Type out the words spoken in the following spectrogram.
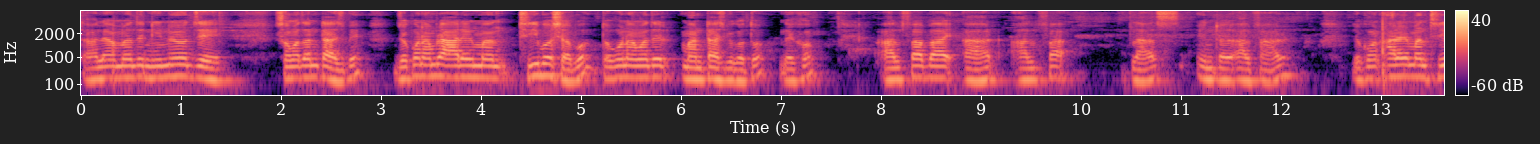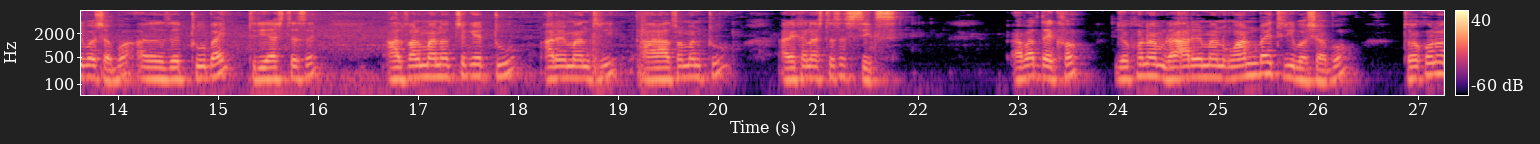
তাহলে আমাদের নির্ণয় যে সমাধানটা আসবে, যখন আমরা আর এর মান থ্রি বসাবো, তখন আমাদের মানটা আসবে কত? দেখো alpha by r alpha plus into alpha r যখন আর এর মান থ্রি বসাবো, আর যে টু বাই থ্রি আসতেছে আলফার মান হচ্ছে গিয়ে টু আর এর মান থ্রি আর আলফার মান টু আর এখানে আসতেছে সিক্স আবার দেখো, যখন আমরা আর এর মান ওয়ান বাই থ্রি বসাবো, তখনও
